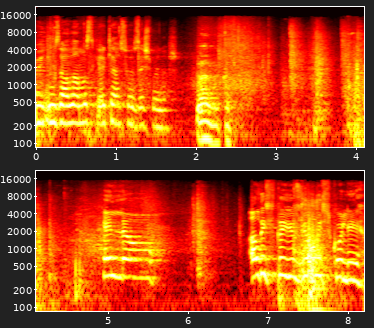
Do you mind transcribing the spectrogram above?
Bey imzalanması gereken sözleşmeler. Ver bakalım. Hello. Al işte yüzyıl işkoliyi.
